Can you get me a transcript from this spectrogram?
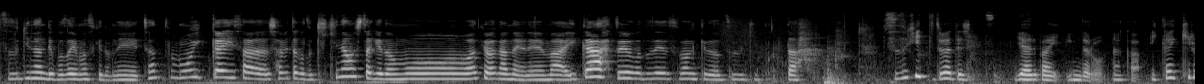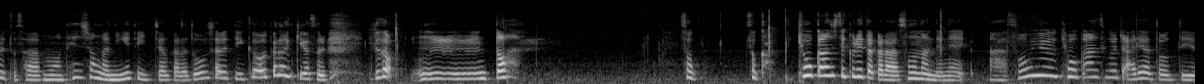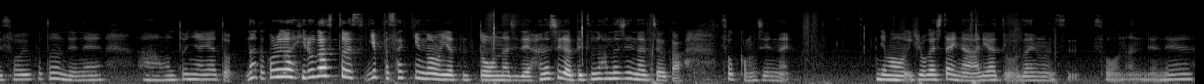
続きなんでございますけどね、ちゃんともう一回さ、喋ったこと聞き直したけど、もう、わけわかんないよね。まあ、いいかということで、すまんけど、続きだ。続きってどうやってやればいいんだろうなんか、一回切るとさ、もうテンションが逃げていっちゃうから、どう喋っていいかわからん気がする。いくぞうーんと。そう、そうか。共感してくれたからそうなんでね。あそういう共感してくれてありがとうっていうそういうことなんだよね。あ本当にありがとう。なんかこれが広がすとやっぱさっきのやつと同じで話が別の話になっちゃうか。そうかもしれない。でも広がしたいな。ありがとうございます。そうなんだよね。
